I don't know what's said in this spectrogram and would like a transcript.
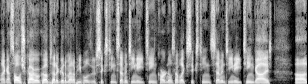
like I saw the Chicago Cubs had a good amount of people. They're 16, 17, 18. Cardinals have like 16, 17, 18 guys. Uh,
